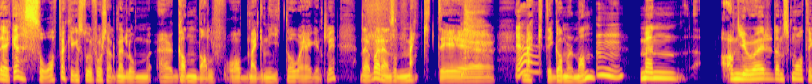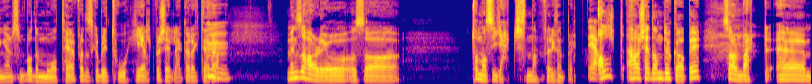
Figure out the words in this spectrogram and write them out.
det er ikke så fucking stor forskjell mellom eh, Gandalf og Magnito, egentlig. Det er bare en sånn mektig, Ja. mektig gammel mann. Mm. Men han gjør de småtingene som både må til for at det skal bli to helt forskjellige karakterer. Mm. Men så har du jo også Thomas Giertsen, for eksempel. Ja. Alt jeg har sett han dukke opp i, så har han vært eh,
